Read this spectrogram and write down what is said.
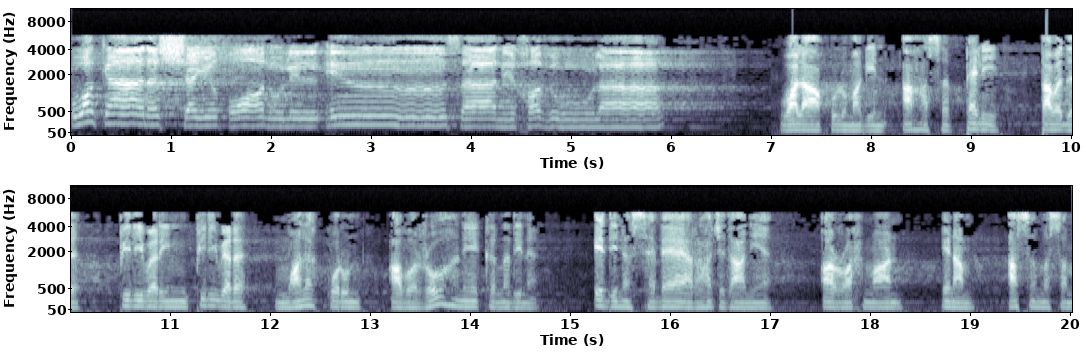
وكان الشيطان للإنسان خذولا වලාකුළු මගින් අහස පැලි තවද පිරිවරින් පිරිවර මලක්වරුන් අවරෝහණය කරන දින. එදින සැබෑ රාජධානිය අර්-රහ්මාන් එනම් අසමසම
